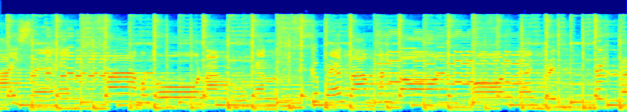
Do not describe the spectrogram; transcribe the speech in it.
ายแสนข้ามนโทนั่งแทนคือแผนตามขั้นตอนมอนแทงกริดริดแร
